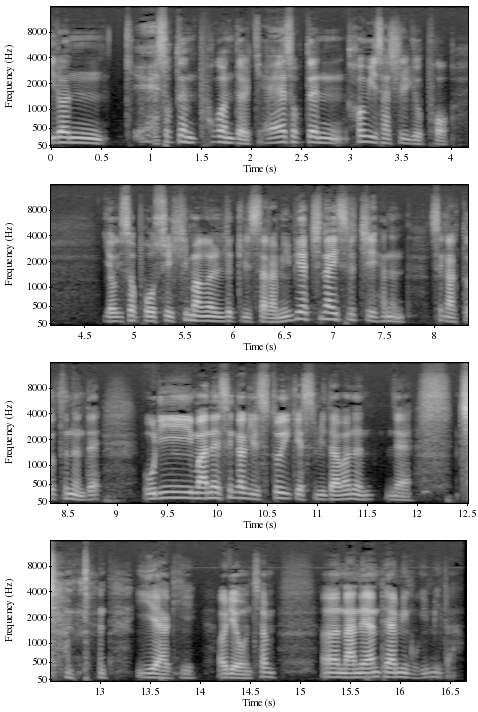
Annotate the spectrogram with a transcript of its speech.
이런 계속된 폭언들, 계속된 허위 사실 유포, 여기서 보수의 희망을 느낄 사람이 몇이나 있을지 하는 생각도 드는데 우리만의 생각일 수도 있겠습니다만은 네, 참 이해하기 어려운 참 어, 난해한 대한민국입니다.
